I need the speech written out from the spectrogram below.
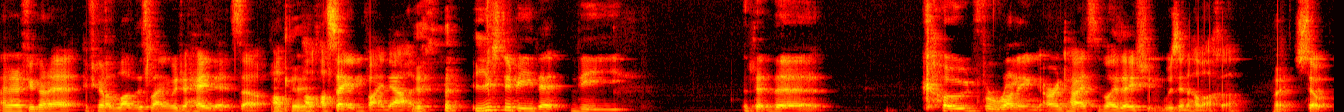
I don't know if you're gonna if you're gonna love this language or hate it, so I'll, Okay. I'll, I'll say it and find out. It used to be that the that the code for running our entire civilization was in halacha. Right. So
